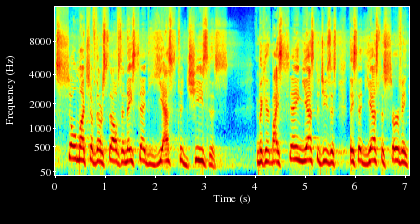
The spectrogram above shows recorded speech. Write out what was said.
so much of themselves and they said yes to Jesus. And because by saying yes to Jesus, they said yes to serving.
